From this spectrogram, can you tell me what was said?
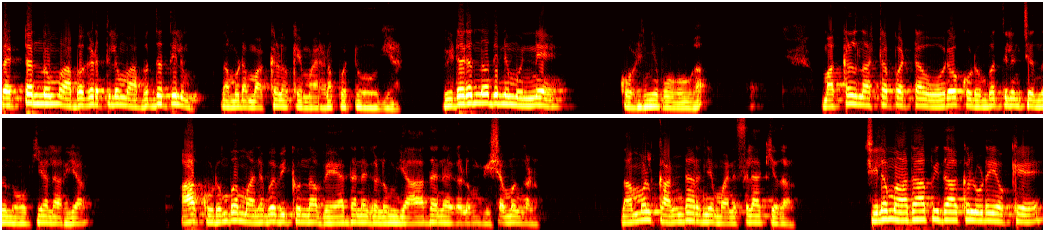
പെട്ടെന്നും അപകടത്തിലും അബദ്ധത്തിലും നമ്മുടെ മക്കളൊക്കെ മരണപ്പെട്ടു പോവുകയാണ്. വിടരുന്നതിന് മുന്നേ കൊഴിഞ്ഞു പോവുക. മക്കൾ നഷ്ടപ്പെട്ട ഓരോ കുടുംബത്തിലും ചെന്ന് നോക്കിയാൽ അറിയാം. ആ കുടുംബം അനുഭവിക്കുന്ന വേദനകളും യാതനകളും വിഷമങ്ങളും നമ്മൾ കണ്ടറിഞ്ഞ് മനസ്സിലാക്കിയതാണ്. ചില മാതാപിതാക്കളുടെയൊക്കെ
